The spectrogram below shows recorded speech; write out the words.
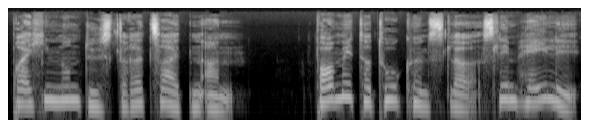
brechen nun düstere Zeiten an. Promi-Tattoo-Künstler Slim Haley,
